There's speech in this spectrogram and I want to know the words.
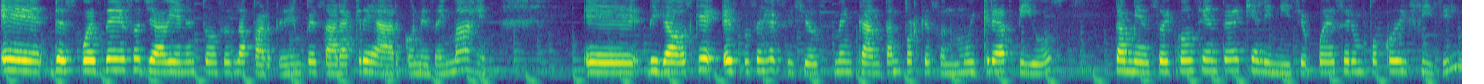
eh, después de eso ya viene entonces la parte de empezar a crear con esa imagen. Eh, digamos que estos ejercicios me encantan porque son muy creativos también soy consciente de que al inicio puede ser un poco difícil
